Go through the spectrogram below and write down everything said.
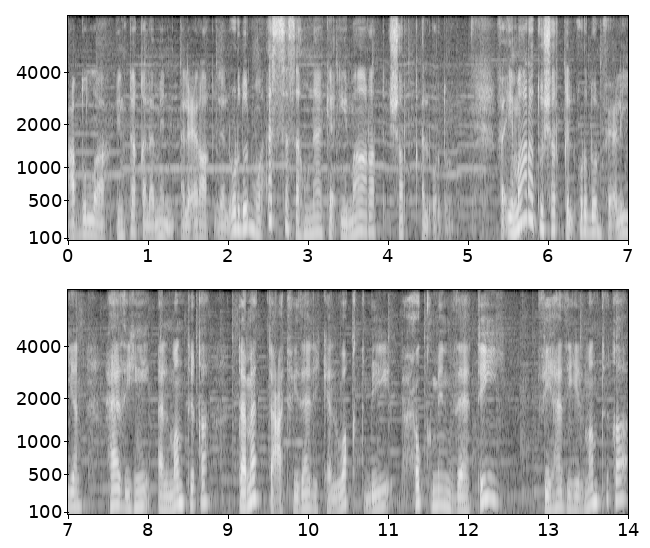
عبد الله انتقل من العراق إلى الأردن وأسس هناك إمارة شرق الأردن. فإمارة شرق الأردن فعليا هذه المنطقة تمتعت في ذلك الوقت بحكم ذاتي في هذه المنطقة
